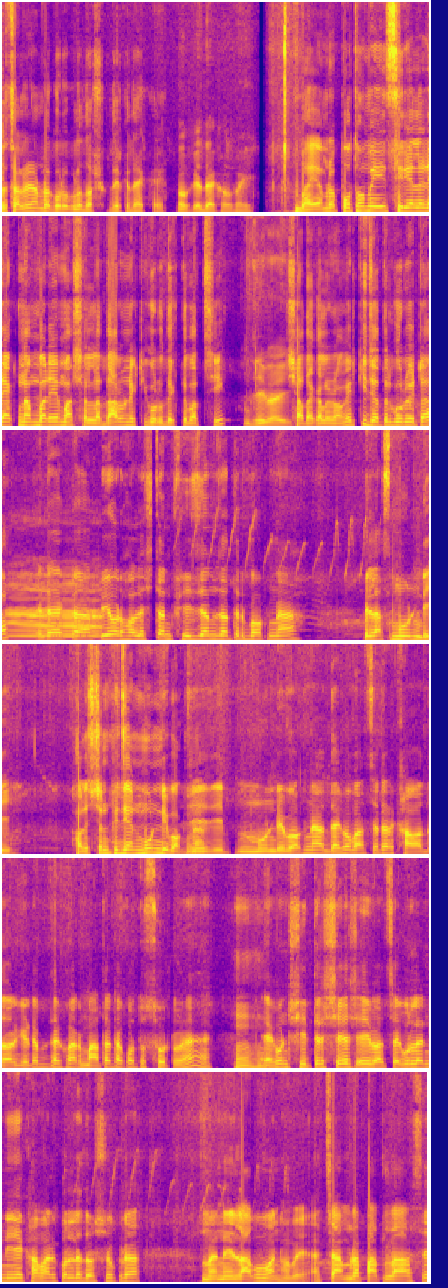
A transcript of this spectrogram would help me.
তো চলেন আমরা গরুগুলো দর্শকদেরকে দেখাই। ওকে দেখো ভাই। ভাই আমরা প্রথমেই সিরিয়ালের এক নম্বরে মার্শাল্লাহ দারুণ একটি গরু দেখতে পাচ্ছি। জি ভাই। সাদা কালো রঙের। কি জাতের গরু এটা? এটা একটা পিওর হলিস্টান ফিজিয়াম জাতের বকনা প্লাস মুন্ডি হলিস্টান ফিজিয়ান মুন্ডি বকনা? জি জি মুন্ডি বকনা। দেখো বাচ্চাটার খাওয়া দাওয়ার গেট দেখো আর মাথাটা কত ছোট হ্যাঁ? এখন শীতের শেষ এই বাচ্চাগুলো নিয়ে খামার করলে দর্শকরা মানে লাভবান হবে। আর চামড়া পাতলা আছে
